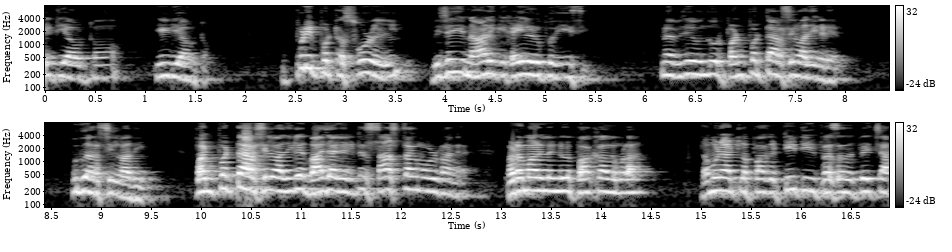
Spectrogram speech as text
ஐடி ஆகட்டும் இடி ஆகட்டும். இப்படிப்பட்ட சூழலில் விஜய் நாளைக்கு கையில் எடுப்பது ஈஸி ஏன்னா விஜய் வந்து ஒரு பண்பட்ட அரசியல்வாதி கிடையாது. புது அரசியல்வாதி. பண்பட்ட அரசியல்வாதிகளே பாஜக கிட்ட சாஸ்தாங்கமாக சொல்கிறாங்க வட மாநிலங்களில் பார்க்காதவங்களா? தமிழ்நாட்டில் பார்க்க டிடிவி பேசாத பேச்சா?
